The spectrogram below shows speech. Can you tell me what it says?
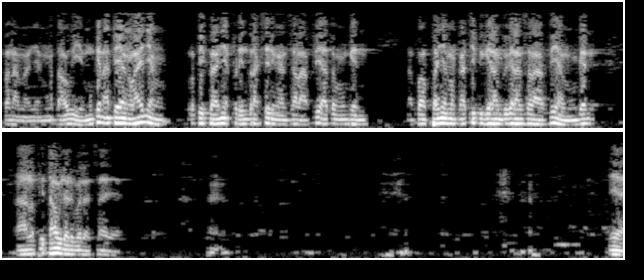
apa namanya mengetahui. Mungkin ada yang lain yang lebih banyak berinteraksi dengan salafi atau mungkin apa banyak mengkaji pikiran-pikiran salafi yang mungkin uh, lebih tahu daripada saya. Ya.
